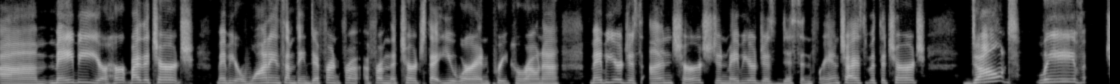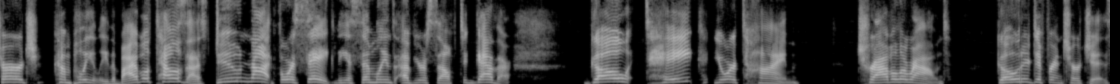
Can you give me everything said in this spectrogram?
um, maybe you're hurt by the church, maybe you're wanting something different from from the church that you were in pre-corona. Maybe you're just unchurched and maybe you're just disenfranchised with the church. Don't leave church completely. The bible tells us do not forsake the assemblings of yourself together. Go take your time. Travel around, go to different churches.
